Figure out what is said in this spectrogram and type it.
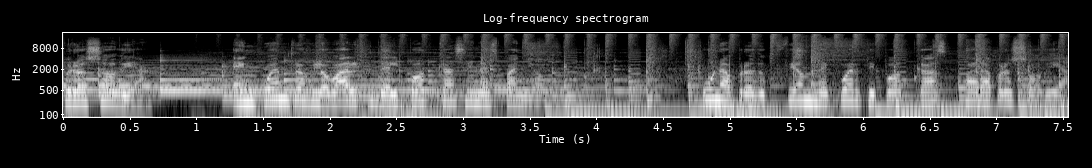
Prosodia, Encuentro Global del Podcast en Español. Una producción de Cuerty Podcast para Prosodia.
